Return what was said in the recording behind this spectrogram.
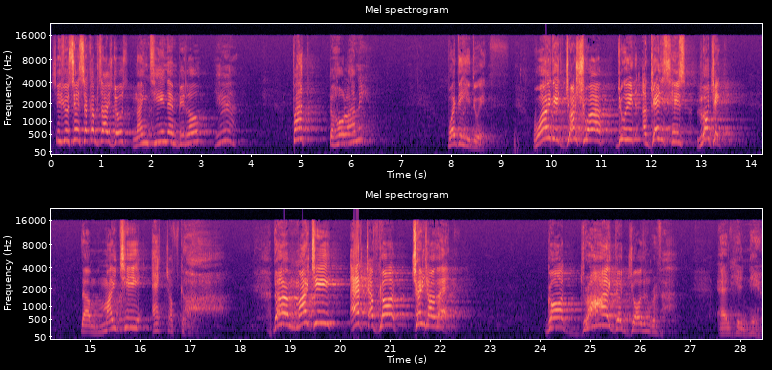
If you say circumcise those 19 and below, yeah. But the whole army? Why did he do it? Why did Joshua do it against his logic? The mighty act of God. The mighty act of God changed all that. God dried the Jordan River, and he knew.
